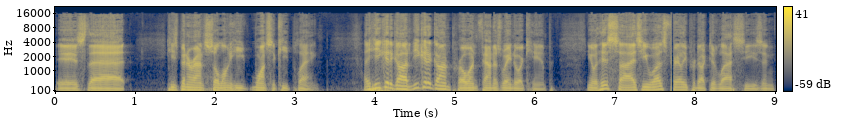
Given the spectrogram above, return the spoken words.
is that he's been around so long he wants to keep playing. Like he could have gone he could have gone pro and found his way into a camp. You know, with his size, he was fairly productive last season.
